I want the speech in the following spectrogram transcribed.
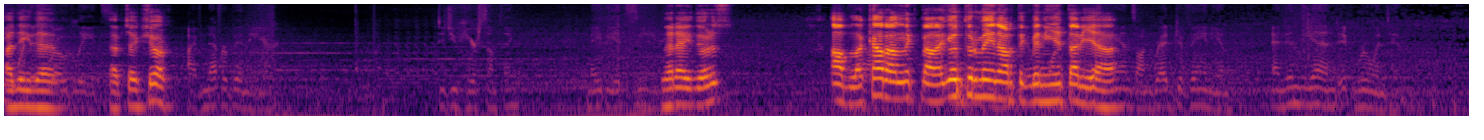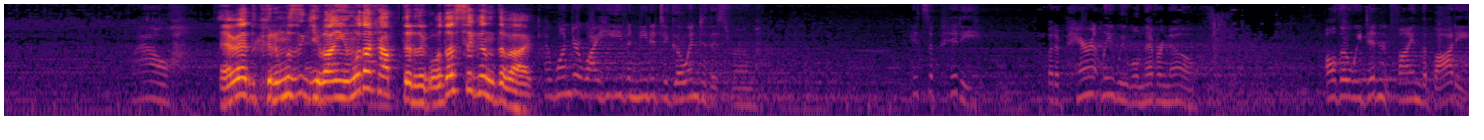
Hadi gidelim. Yapacak bir şey yok. Nereye gidiyoruz? Abla karanlıklara götürmeyin artık beni yeter ya. Evet kırmızı givanyumu da kaptırdık. O da sıkıntı bak. But apparently we will never know. Although we didn't find the body.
